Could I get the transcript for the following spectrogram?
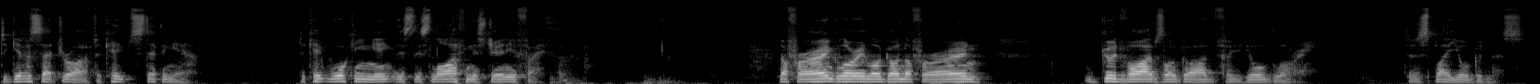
to give us that drive to keep stepping out to keep walking in this, this life and this journey of faith. Not for our own glory, Lord God, not for our own good vibes, Lord God, for your glory, to display your goodness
